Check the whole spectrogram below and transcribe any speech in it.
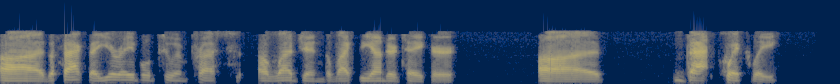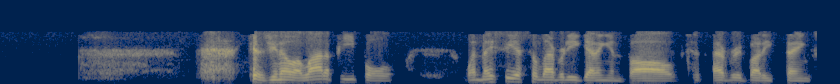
uh, the fact that you're able to impress a legend like the Undertaker uh, that quickly, because you know a lot of people when they see a celebrity getting involved, everybody thinks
